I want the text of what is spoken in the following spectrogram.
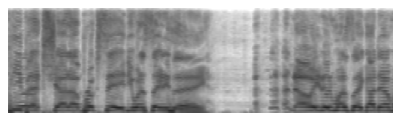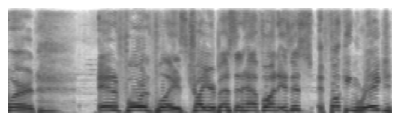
P-Beck, shout out. Brooke C, do you want to say anything? no, he didn't want to say a goddamn word. In fourth place, try your best and have fun. Is this fucking rigged?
